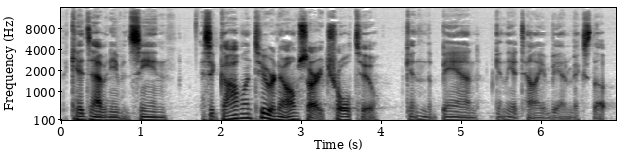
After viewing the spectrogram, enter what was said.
The kids haven't even seen. Is it Goblin 2 or no? I'm sorry, Troll 2. Getting the band, getting the Italian band mixed up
